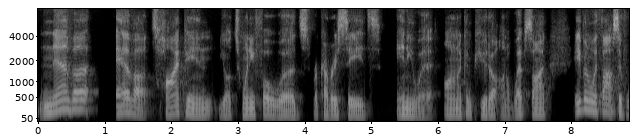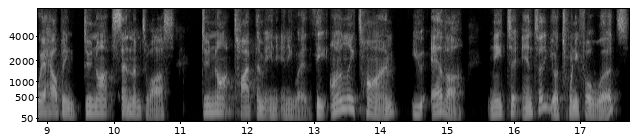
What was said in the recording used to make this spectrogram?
Never, ever type in your 24 words recovery seeds anywhere on a computer, on a website. Even with us, if we're helping, do not send them to us do not type them in anywhere. The only time you ever need to enter your 24 words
